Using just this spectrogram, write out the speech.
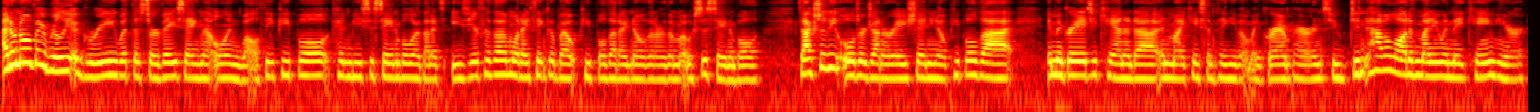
I don't know if I really agree with the survey saying that only wealthy people can be sustainable or that it's easier for them. When I think about people that I know that are the most sustainable, it's actually the older generation, you know, people that immigrated to Canada. In my case, I'm thinking about my grandparents who didn't have a lot of money when they came here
